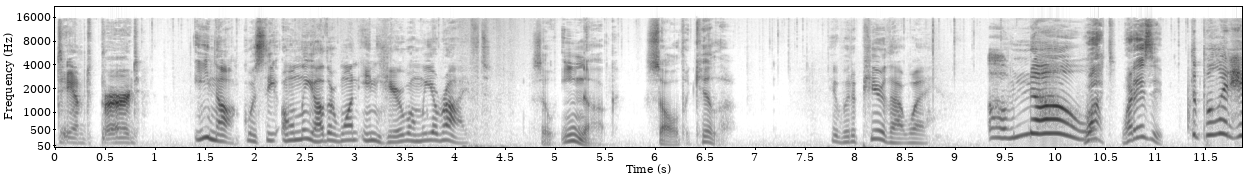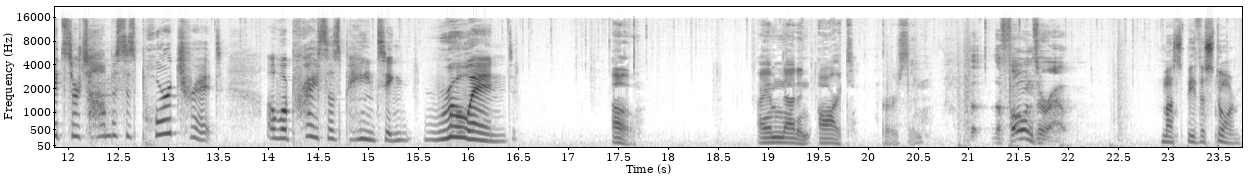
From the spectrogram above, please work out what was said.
Damned bird. Enoch was the only other one in here when we arrived. So Enoch saw the killer. It would appear that way. Oh no! What? What is it? The bullet hit Sir Thomas's portrait. Oh, a priceless painting ruined. Oh. I am not an art person. The, the phones are out. Must be the storm.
